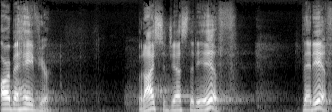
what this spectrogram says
our behavior. But I suggest that if, that if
